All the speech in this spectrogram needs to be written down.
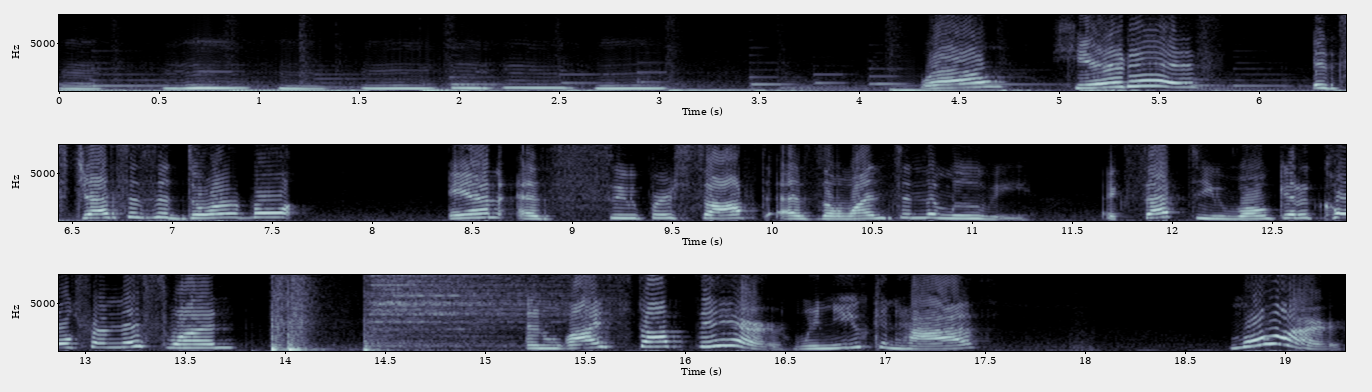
Well, here it is. It's just as adorable and as super soft as the ones in the movie. Except you won't get a cold from this one. And why stop there when you can have more?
